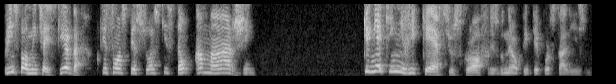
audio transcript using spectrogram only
principalmente à esquerda, porque são as pessoas que estão à margem. Quem é que enriquece os cofres do neopentecostalismo?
